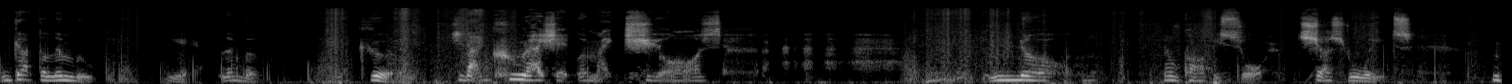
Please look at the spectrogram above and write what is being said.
we got the limbo. Yeah, limbo. Good. Should I crush it with my jaws? no. No coffee sore. Just wait.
